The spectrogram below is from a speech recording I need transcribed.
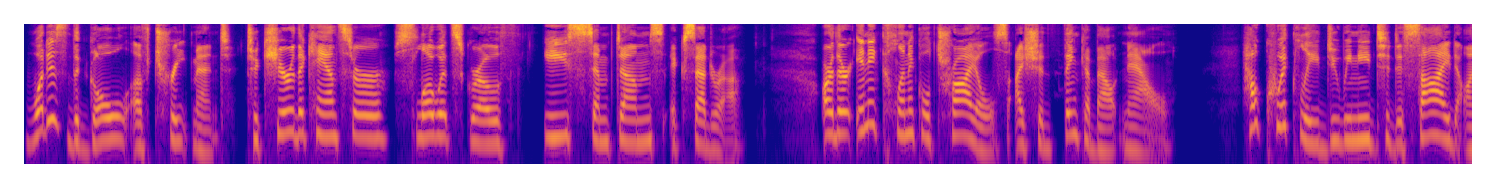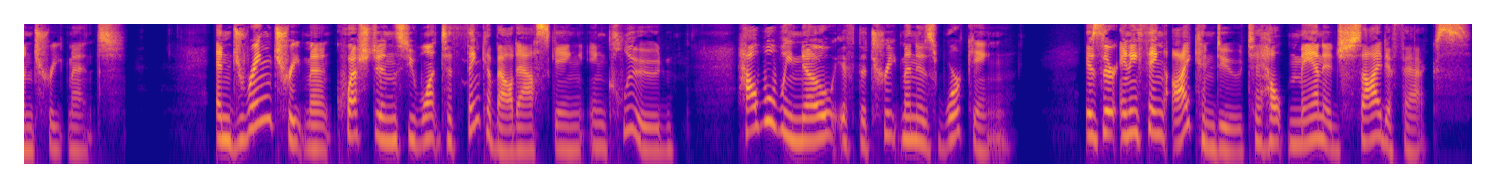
What is the goal of treatment? To cure the cancer, slow its growth, ease symptoms, etc. Are there any clinical trials I should think about now? How quickly do we need to decide on treatment? And during treatment, questions you want to think about asking include How will we know if the treatment is working? Is there anything I can do to help manage side effects?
